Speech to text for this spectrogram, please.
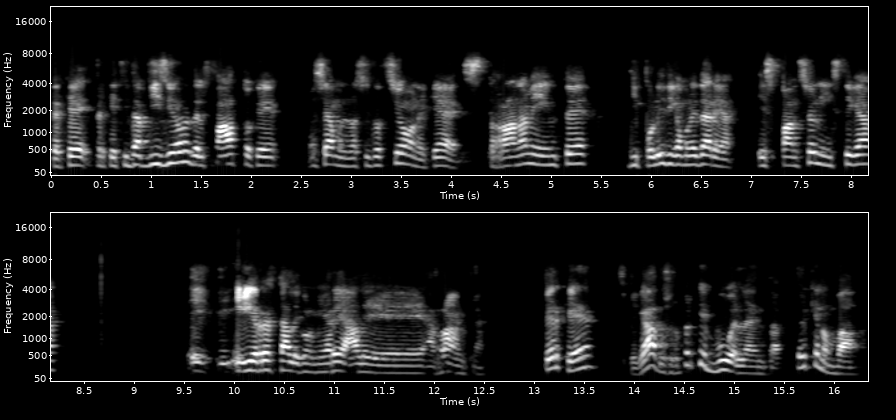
perché, perché ti dà visione del fatto che siamo in una situazione che è stranamente di politica monetaria espansionistica e, e in realtà l'economia reale arranca. Perché? Spiegatecelo, perché V è lenta? Perché non va?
